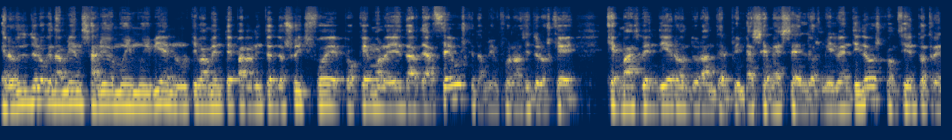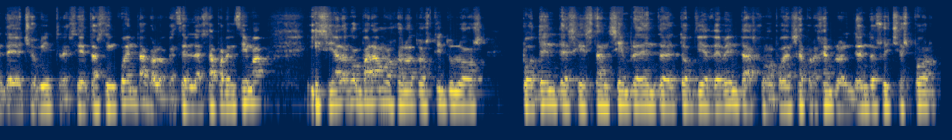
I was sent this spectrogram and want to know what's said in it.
El otro título que también salió muy muy bien últimamente para Nintendo Switch fue Pokémon Leyendas de Arceus, que también fue uno de los títulos que, que más vendieron durante el primer semestre del 2022, con 138.350, con lo que Zelda está por encima. Y si ya lo comparamos con otros títulos potentes que están siempre dentro del top 10 de ventas, como pueden ser, por ejemplo, Nintendo Switch Sport,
